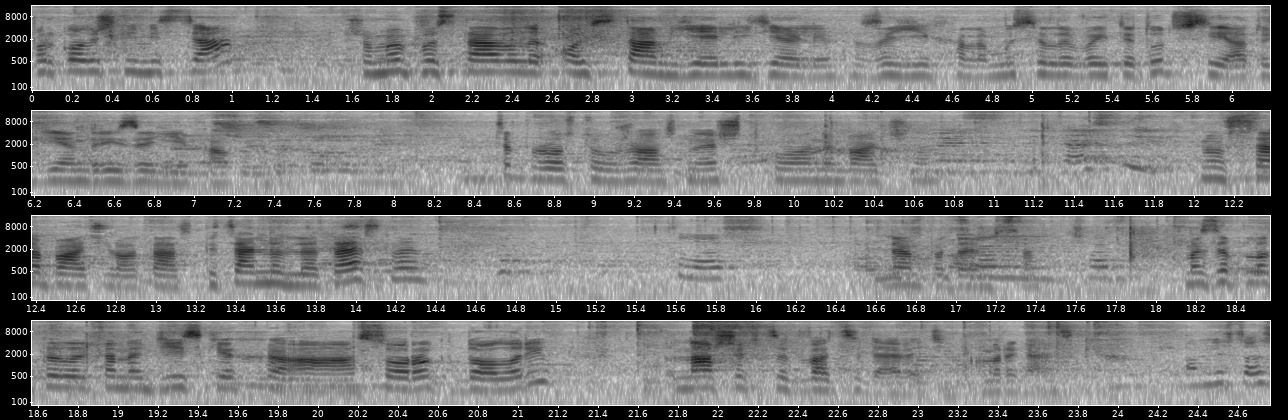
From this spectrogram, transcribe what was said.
парковочні місця, що ми поставили ось там єлі-єлі заїхали. Мусили вийти тут всі, а тоді Андрій заїхав. Це просто ужасно, я ж такого не бачила. Ну, все бачила, так. Спеціально для Тесли. Клас. Йдемо подивимося. Ми заплатили канадських а, 40 доларів. Наших це 29 американських. А в них теж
